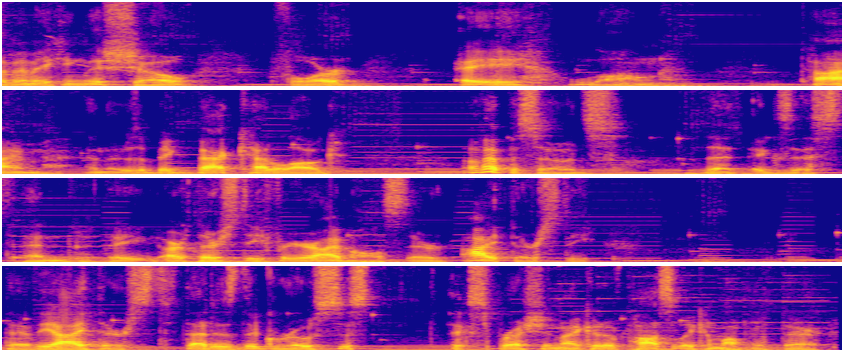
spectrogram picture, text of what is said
I've been making this show for a long time, and there's a big back catalog of episodes that exist, and they are thirsty for your eyeballs. They're eye thirsty. They have the eye thirst. That is the grossest expression I could have possibly come up with there.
